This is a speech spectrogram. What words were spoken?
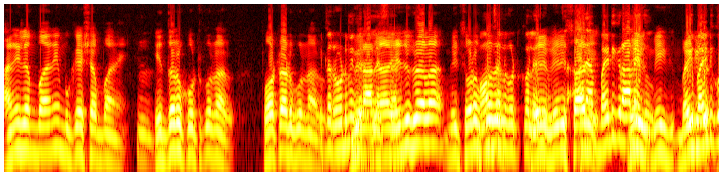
అనిల్ అంబానీ ముఖేష్ అంబానీ. ఇద్దరు కొట్టుకున్నారు. పోట్లాడుకున్నారు. ఎందుకు రాలా? మీరు. Very sorry. బయటికి రాలేదు. బయటకు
